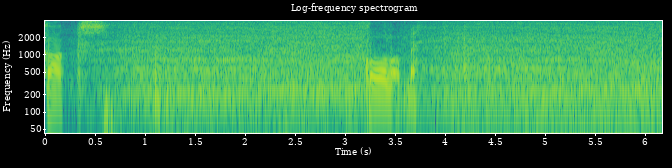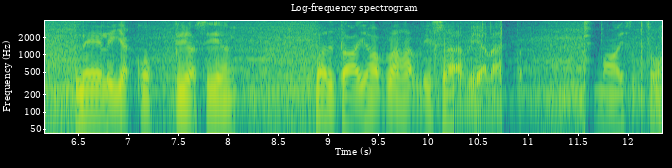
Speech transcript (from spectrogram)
kaksi, kolme, neljä kuppia siihen. Laitetaan ihan vähän lisää vielä, että maistuu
